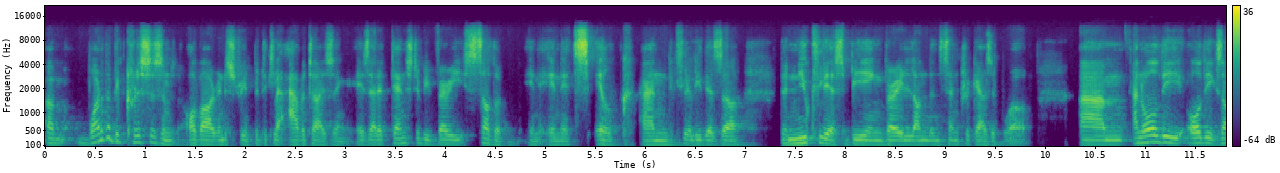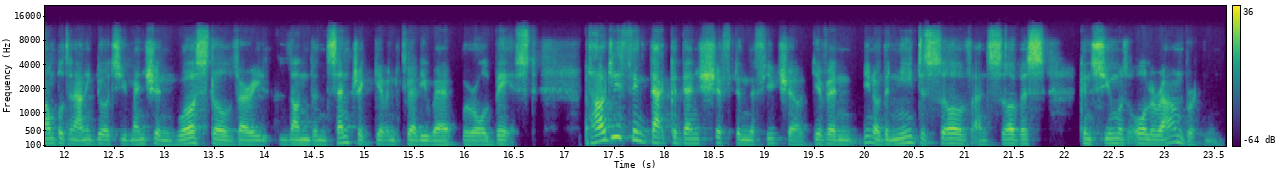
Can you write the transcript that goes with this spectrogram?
um, one of the big criticisms of our industry, in particular advertising, is that it tends to be very southern in, in its ilk, and clearly there's a the nucleus being very London centric, as it were. Um, and all the all the examples and anecdotes you mentioned were still very London centric, given clearly where we're all based. But how do you think that could then shift in the future, given you know the need to serve and service consumers all around Britain,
